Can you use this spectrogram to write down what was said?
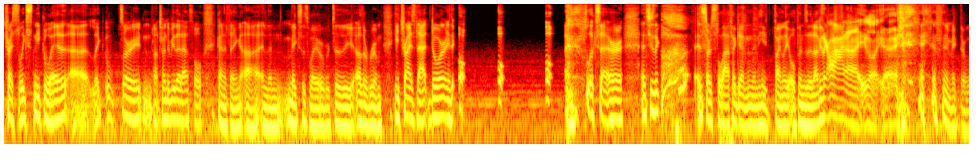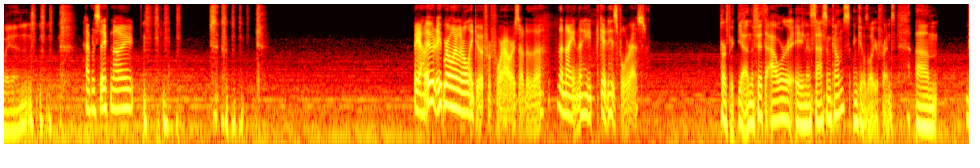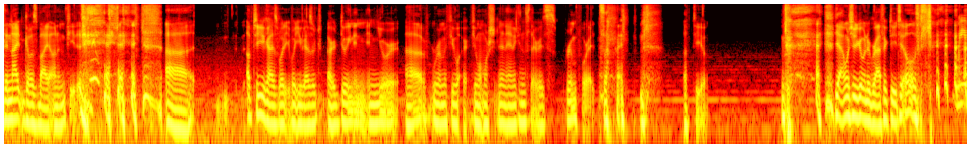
tries to like sneak away uh like oh sorry not trying to be that asshole kind of thing uh and then makes his way over to the other room he tries that door and he's like oh oh oh looks at her and she's like and starts to laugh again and then he finally opens it up he's like ah no, yeah. and they make their way in Have a safe night. But yeah, it would, it- Rowan would only do it for four hours out of the, the night, and then he'd get his full rest. Perfect. Yeah. In the fifth hour, an assassin comes and kills all your friends. Um, the night goes by unimpeded. uh, up to you guys what what you guys are are doing in in your uh, room. If you if you want more shenanigans, there is room for it. So up to you. yeah, I want you to go into graphic detail. We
